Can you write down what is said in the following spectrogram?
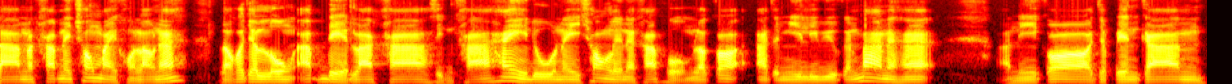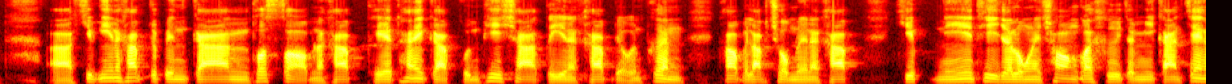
ตามนะครับในช่องใหม่ของเรานะเราก็จะลงอัปเดตราคาสินค้าให้ดูในช่องเลยนะครับผมแล้วก็อาจจะมีรีวิวกันบ้างนะฮะ อันนี้ก็จะเป็นการอ่าคลิปนี้นะครับจะเป็นการทดสอบนะครับเทสให้กับคุณพี่ชาตรีนะครับเดี๋ยวเพื่อนๆเข้าไปรับชมเลยนะครับ คลิปนี้ที่จะลงในช่องก็คือจะมีการแจ้ง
